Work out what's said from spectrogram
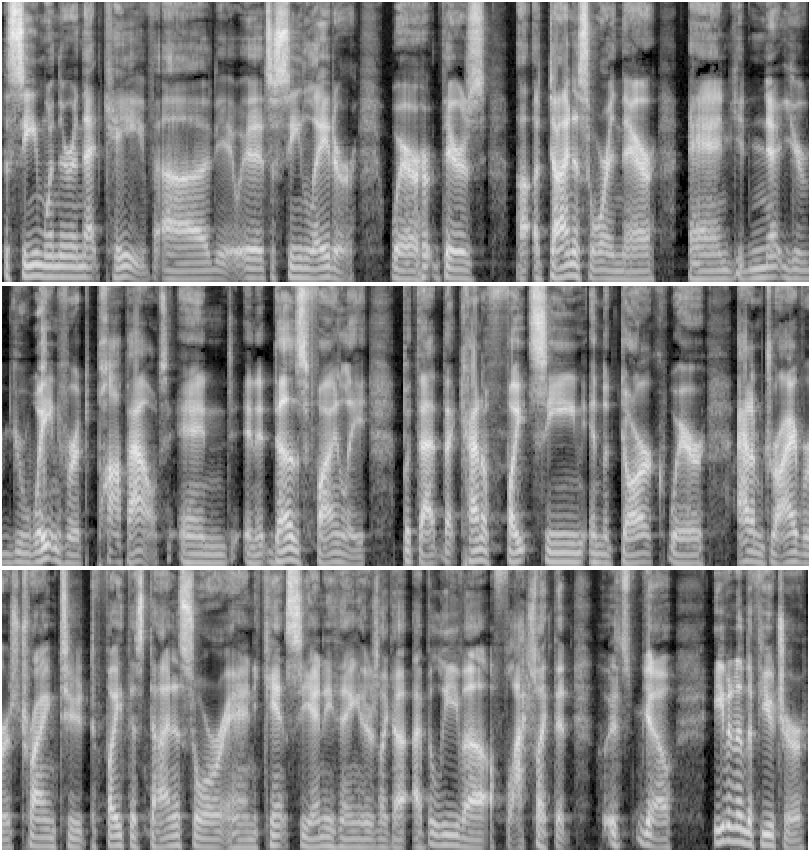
The scene when they're in that cave, uh, it, it's a scene later where there's a, a dinosaur in there and you ne- you're you're waiting for it to pop out. And and it does finally. But that that kind of fight scene in the dark where Adam Driver is trying to to fight this dinosaur and you can't see anything. There's like a I believe a, a flashlight that it's you know even in the future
